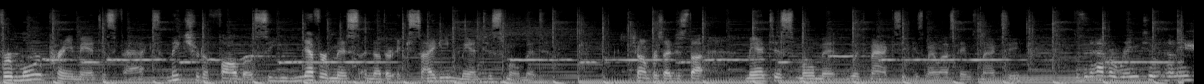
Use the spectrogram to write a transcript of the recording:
For more praying mantis facts, make sure to follow so you never miss another exciting mantis moment. Chompers, I just thought mantis moment with Maxey because my last name's Maxey. Does it have a ring to it, honey?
